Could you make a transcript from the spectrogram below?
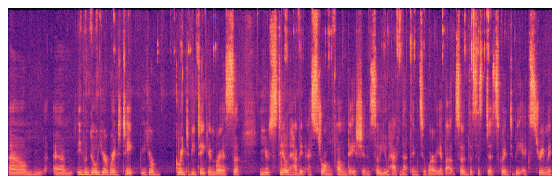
um, um, even though you're going to take you're going to be taking rest you're still having a strong foundation. So you have nothing to worry about. So this is just going to be extremely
